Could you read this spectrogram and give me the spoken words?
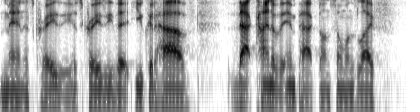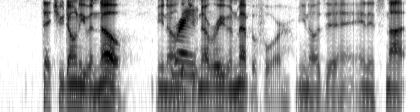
man, it's crazy. It's crazy that you could have that kind of impact on someone's life that you don't even know, you know, that you've never even met before. You know, it's and it's not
